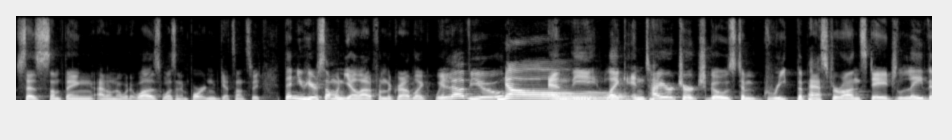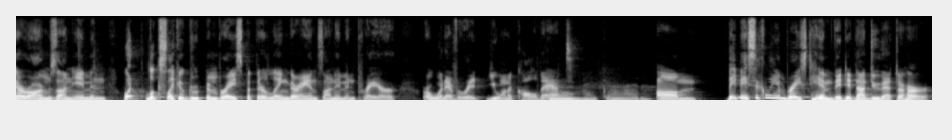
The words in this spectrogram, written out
says something. I don't know what it was. Wasn't important. Gets on stage. Then you hear someone yell out from the crowd like, "We love you." No. And the like entire church goes to greet the pastor on stage, lay their arms on him and what looks like a group embrace, but they're laying their hands on him in prayer or whatever it you want to call that Oh my god. um, they basically embraced him. They did not do that to her.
